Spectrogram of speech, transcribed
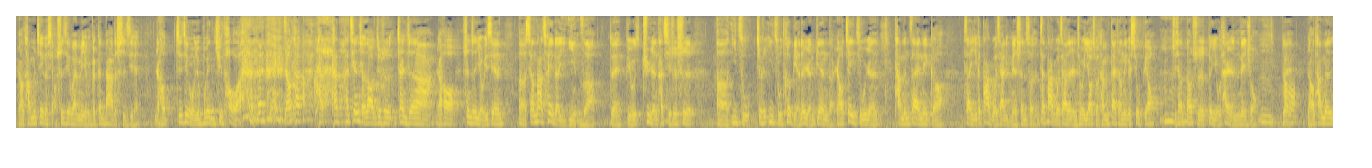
然后他们这个小世界外面有一个更大的世界。然后这这个我就不跟你剧透了。然后他他他他牵扯到就是战争啊，然后甚至有一些呃像纳粹的影子。对，比如巨人他其实是呃一族就是一族特别的人变的。然后这一族人他们在那个。在一个大国家里面生存，在大国家的人就会要求他们带上那个袖标，就像当时对犹太人的那种，嗯对。然后他们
